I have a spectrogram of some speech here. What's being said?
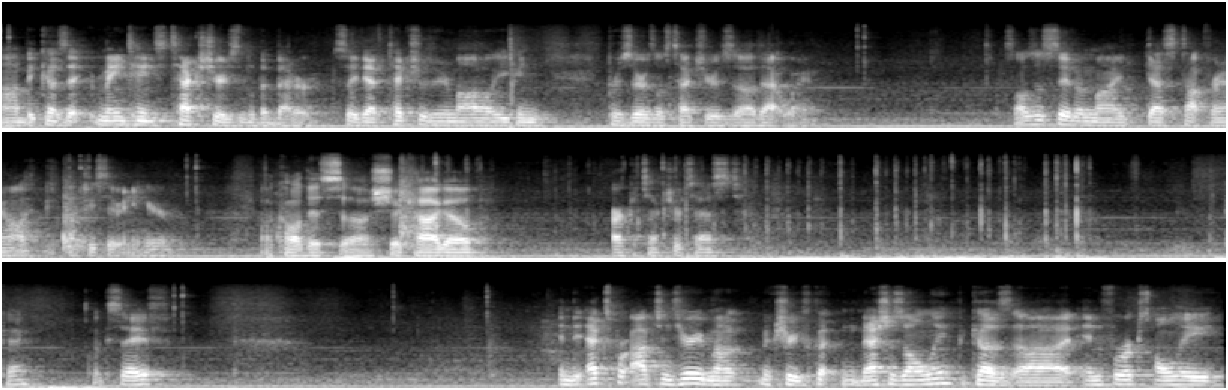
uh, because it maintains textures a little bit better. So if you have textures in your model, you can preserve those textures uh, that way. So I'll just save on my desktop for now. I'll actually save it in here. I'll call this uh, Chicago architecture test. Okay, click save. In the export options here, you make sure you click meshes only because uh, only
